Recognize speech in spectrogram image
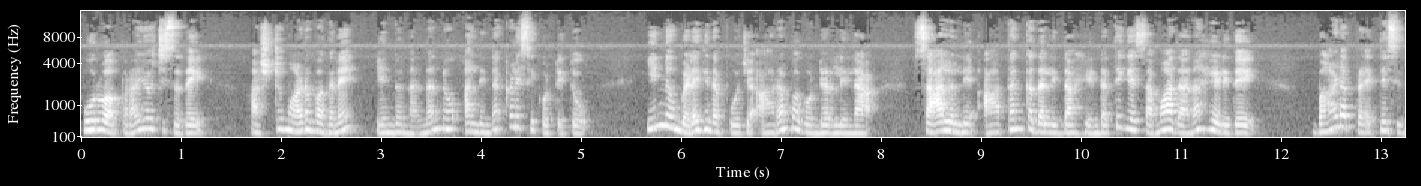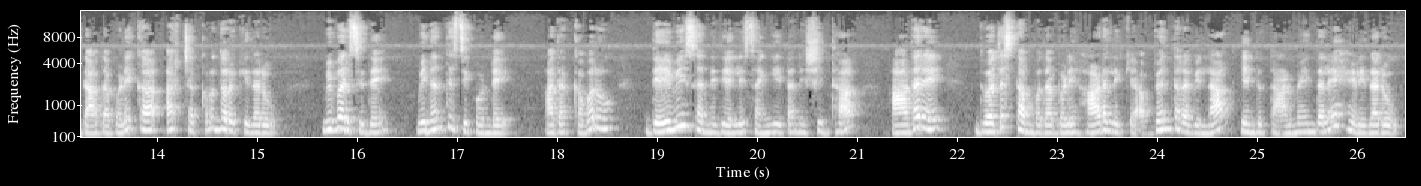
ಪೂರ್ವಾಪರ ಯೋಚಿಸದೆ ಅಷ್ಟು ಮಾಡು ಮಗನೇ ಎಂದು ನನ್ನನ್ನು ಅಲ್ಲಿಂದ ಕಳಿಸಿಕೊಟ್ಟಿತು. ಇನ್ನು ಬೆಳಗಿನ ಪೂಜೆ ಆರಂಭಗೊಂಡಿರಲಿಲ್ಲ. ಸಾಲಲ್ಲಿ ಆತಂಕದಲ್ಲಿದ್ದ ಹೆಂಡತಿಗೆ ಸಮಾಧಾನ ಹೇಳಿದೆ. ಬಹಳ ಪ್ರಯತ್ನಿಸಿದಾದ ಬಳಿಕ ಅರ್ಚಕರು ದೊರಕಿದರು. ವಿವರಿಸಿದೆ, ವಿನಂತಿಸಿಕೊಂಡೆ. ಅದಕ್ಕವರು ದೇವಿ ಸನ್ನಿಧಿಯಲ್ಲಿ ಸಂಗೀತ ನಿಷಿದ್ಧ, ಆದರೆ ಧ್ವಜಸ್ತಂಭದ ಬಳಿ ಹಾಡಲಿಕ್ಕೆ ಅಭ್ಯಂತರವಿಲ್ಲ ಎಂದು ತಾಳ್ಮೆಯಿಂದಲೇ ಹೇಳಿದರು.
